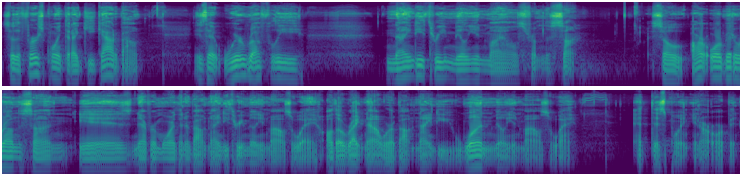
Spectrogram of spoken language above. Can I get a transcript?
So the first point that I geek out about is that we're roughly 93 million miles from the sun. So, our orbit around the sun is never more than about 93 million miles away, although right now we're about 91 million miles away at this point in our orbit.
